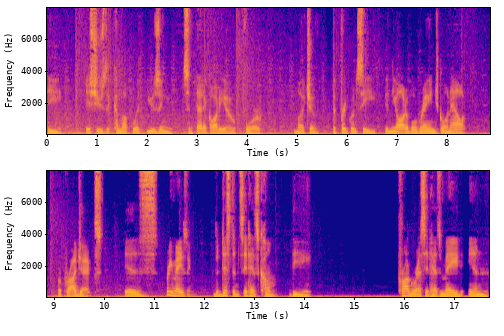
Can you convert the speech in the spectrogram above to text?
The issues that come up with using synthetic audio for much of the frequency in the audible range going out for projects is pretty amazing. The distance it has come, the progress it has made in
